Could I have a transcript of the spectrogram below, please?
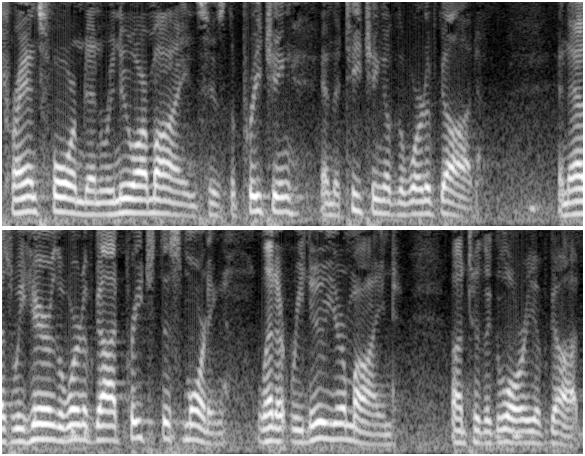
transformed and renew our minds is the preaching and the teaching of the Word of God. And as we hear the Word of God preached this morning, let it renew your mind unto the glory of God.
